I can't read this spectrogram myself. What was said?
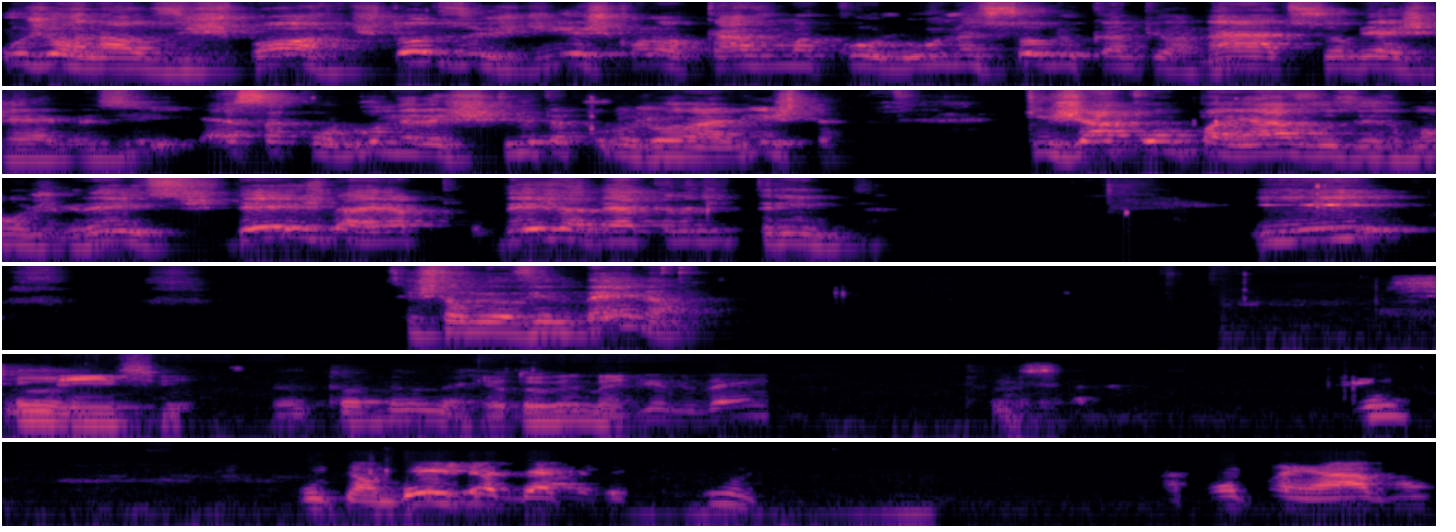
o Jornal dos Esportes, todos os dias, colocava uma coluna sobre o campeonato, sobre as regras. E essa coluna era escrita por um jornalista que já acompanhava os irmãos Grace desde a, época, desde a década de 30. E. Vocês estão me ouvindo bem, não? Sim, sim. sim. Eu estou ouvindo bem. Eu estou ouvindo bem. Ouvindo bem? Tudo certo. Sim. Então, desde a década de 50, acompanhavam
